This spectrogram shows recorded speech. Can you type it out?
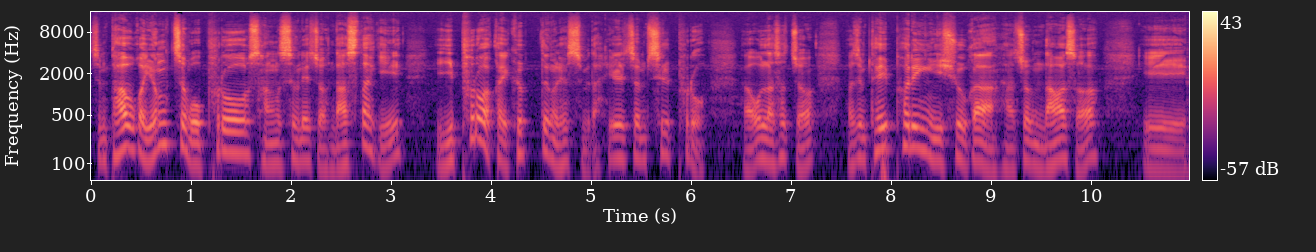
지금 다우가 0.5% 상승을 했죠. 나스닥이 2% 가까이 급등을 했습니다. 1.7% 올라섰죠. 지금 테이퍼링 이슈가 좀 나와서 이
